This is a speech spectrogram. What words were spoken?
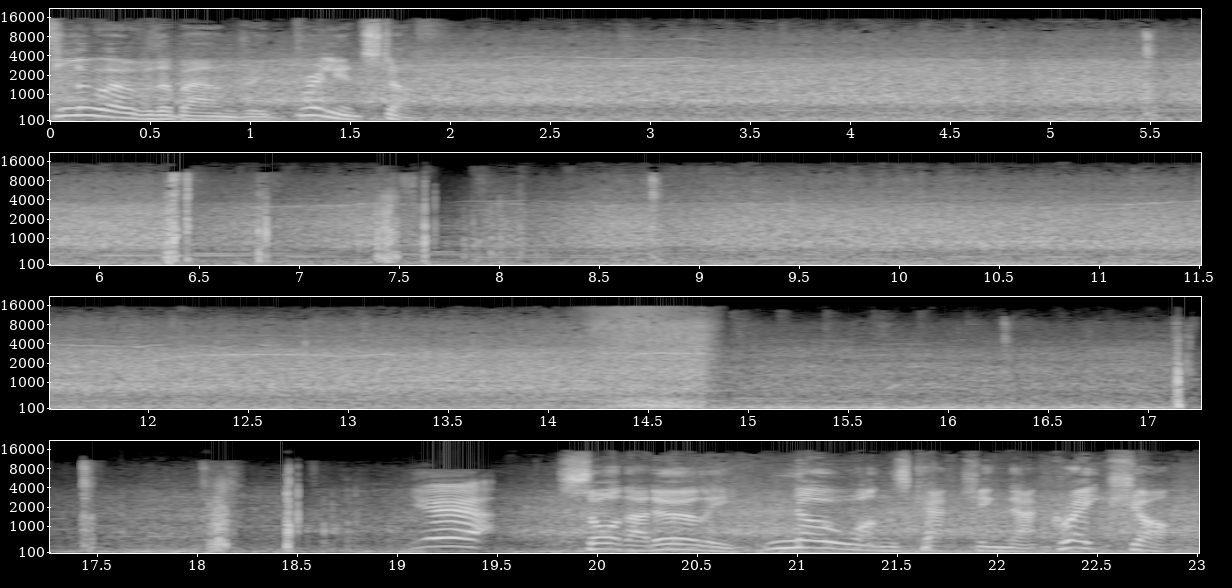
flew over the boundary. Brilliant stuff. Yeah. Saw that early. No one's catching that. Great shot.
